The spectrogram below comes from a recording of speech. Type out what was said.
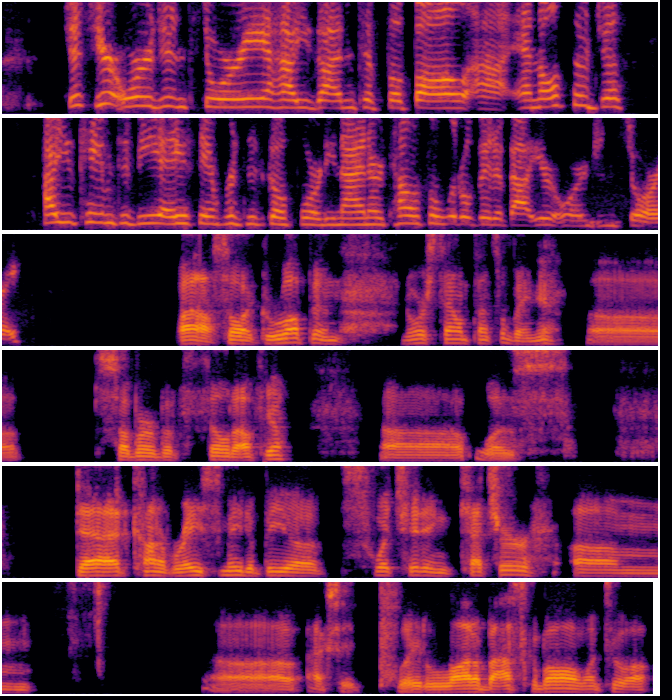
just your origin story, how you got into football, uh, and also just how you came to be a San Francisco 49er. Tell us a little bit about your origin story. Wow. So I grew up in Norristown, Pennsylvania, uh, suburb of Philadelphia. Uh, was dad kind of raised me to be a switch hitting catcher. Um, uh, actually played a lot of basketball. Went to a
